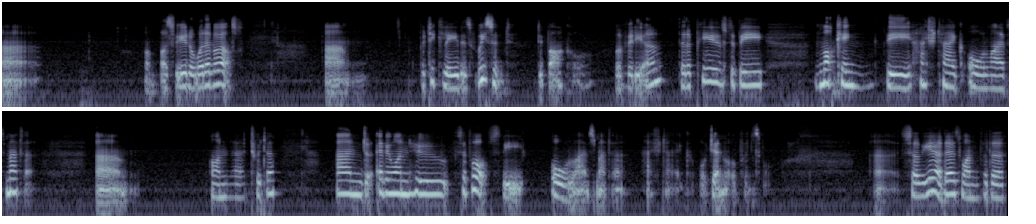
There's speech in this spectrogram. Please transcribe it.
uh, on BuzzFeed or whatever else. Um, particularly this recent debacle of video that appears to be mocking the hashtag All Lives Matter um, on uh, Twitter, and everyone who supports the All Lives Matter hashtag or general principle. Uh, so yeah, there's one for the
